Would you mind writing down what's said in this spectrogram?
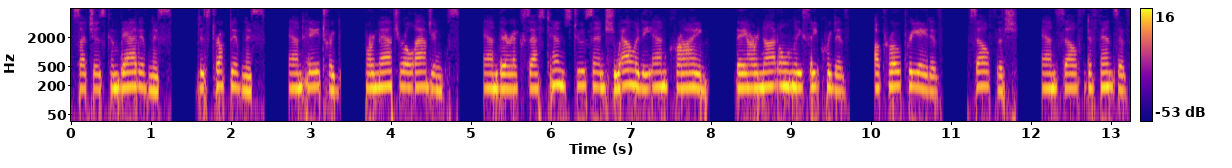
such as combativeness, destructiveness, and hatred, are natural adjuncts, and their excess tends to sensuality and crime. They are not only secretive, appropriative, selfish, and self-defensive,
